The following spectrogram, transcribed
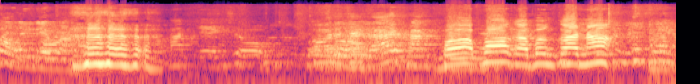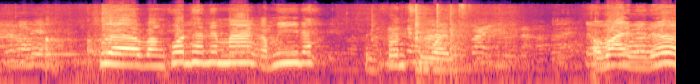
เขาดีเดียววะพ่อได้ได้พักพ่อพ่อกับเบิ่งก่อนเนาะเพื่อบางคนท่านได้มากับมีเด้อ เป็นคนสวยเอาไว้นี่เด้อ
